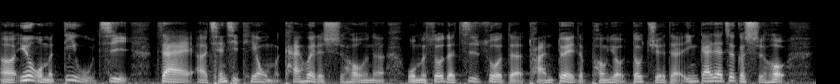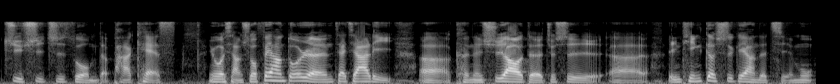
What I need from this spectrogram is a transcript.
呃，因为我们第五季在呃前几天我们开会的时候呢，我们所有的制作的团队的朋友都觉得应该在这个时候继续制作我们的 podcast，因为我想说非常多人在家里呃可能需要的就是呃聆听各式各样的节目，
